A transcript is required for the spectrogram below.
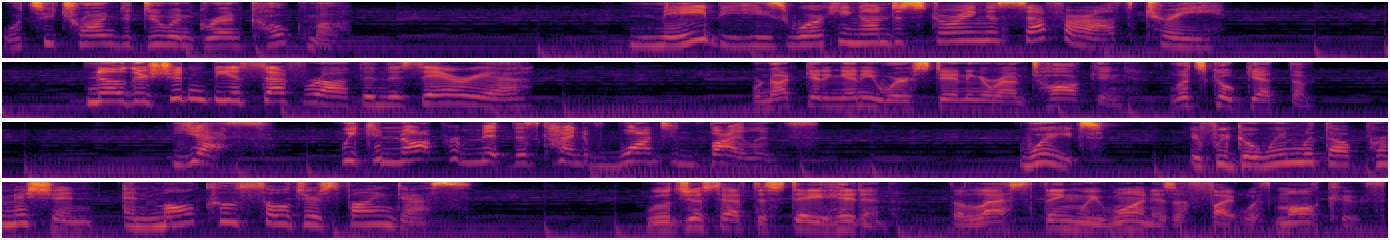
What's he trying to do in Grand Chokmah? Maybe he's working on destroying a Sephiroth tree. No, there shouldn't be a Sephiroth in this area. We're not getting anywhere standing around talking. Let's go get them. Yes, we cannot permit this kind of wanton violence. Wait, If we go in without permission and Malkuth's soldiers find us, We'll just have to stay hidden. The last thing we want is a fight with Malkuth.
